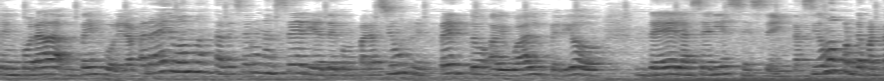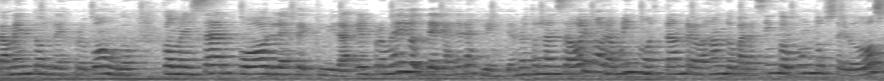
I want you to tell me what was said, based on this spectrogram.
temporada beisbolera. Para ello vamos a establecer una serie de comparación respecto a igual periodo de la serie 60. Si vamos por departamentos, les propongo comenzar por la efectividad, el promedio de carreras limpias. Nuestros lanzadores ahora mismo están trabajando para 5.02,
